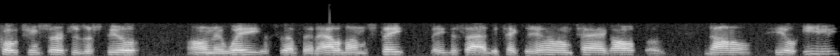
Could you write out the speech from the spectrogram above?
coaching searches are still on their way, except at Alabama State. They decided to take the interim tag off of Donald Hill-Eley,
